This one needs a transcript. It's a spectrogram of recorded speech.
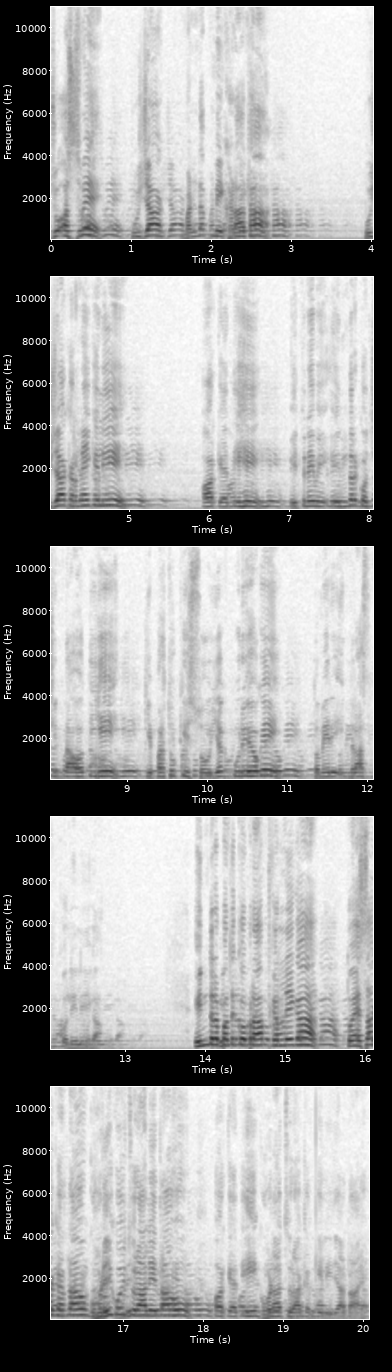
जो अश्व पूजा मंडप में खड़ा था, पूजा करने के लिए, और कहते हैं, इतने में इंद्र को चिंता होती है कि प्रथु के सो यज्ञ पूरे हो गए तो मेरे इंद्रास्त्र को ले लेगा। इंद्र पद को प्राप्त कर लेगा तो ऐसा करता हूँ घोड़े को ही चुरा लेता हूँ और कहते हैं घोड़ा चुरा करके ले जाता है।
